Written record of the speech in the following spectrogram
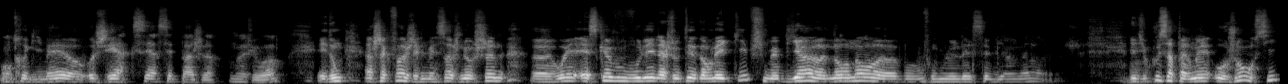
entre guillemets, euh, j'ai accès à cette page-là Ouais. tu vois. Et donc, à chaque fois, j'ai le message Notion, euh, ouais, est-ce que vous voulez l'ajouter dans l'équipe? Je mets bien, euh, non, non, vous, vous me le laissez bien là. Et du coup, ça permet aux gens aussi,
